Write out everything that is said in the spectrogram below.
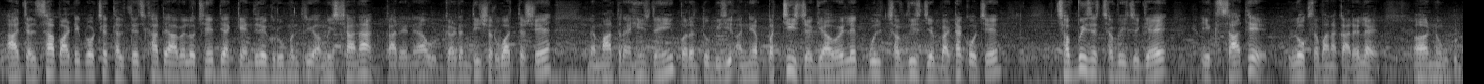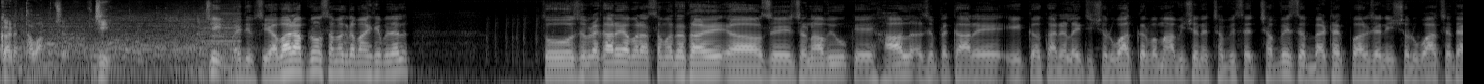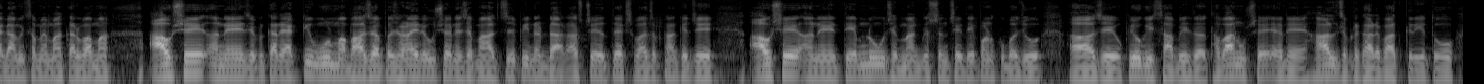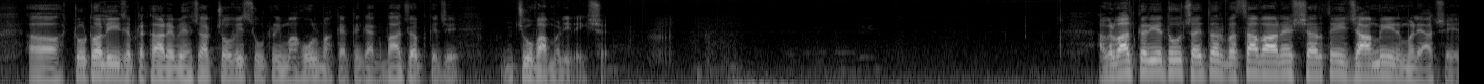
આ જલસા પાર્ટી પ્લોટ છે થલતેજ ખાતે આવેલો છે. ત્યાં કેન્દ્રીય ગૃહમંત્રી અમિત શાહના કાર્યાલયના ઉદ્ઘાટનથી શરૂઆત થશે અને માત્ર અહીં જ નહીં, પરંતુ બીજી અન્ય પચીસ જગ્યાઓ એટલે કુલ છવ્વીસ જે બેઠકો છે, છવ્વીસે છવ્વીસ જગ્યાએ એક સાથે લોકસભાના કાર્યાલયનું ઉદ્ઘાટન થવાનું છે. જી. જી, મહેદીપસિંહ, આભાર આપનો સમગ્ર માહિતી બદલ. તો જે પ્રકારે અમારા સંવાદદાતાએ જે જણાવ્યું કે હાલ જે પ્રકારે એક કાર્યાલયથી શરૂઆત કરવામાં આવી છે અને છવ્વીસે છવ્વીસ બેઠક પર જેની શરૂઆત છે તે આગામી સમયમાં કરવામાં આવશે અને જે પ્રકારે એક્ટિવ મૂડમાં ભાજપ જણાઈ રહ્યું છે અને જેમાં જેપી નડ્ડા, રાષ્ટ્રીય અધ્યક્ષ ભાજપના કે જે આવશે અને તેમનું જે માર્ગદર્શન છે તે પણ ખૂબ જ જે ઉપયોગી સાબિત થવાનું છે. અને હાલ જે પ્રકારે વાત કરીએ તો ટોટલી જે પ્રકારે બે હજાર ચોવીસ ચૂંટણી માહોલમાં ક્યાંક ને ક્યાંક ભાજપ કે જે જોવા મળી રહી છે. આગળ વાત કરીએ તો ચૈતર વસાવાને શરતે જામીન મળ્યા છે.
